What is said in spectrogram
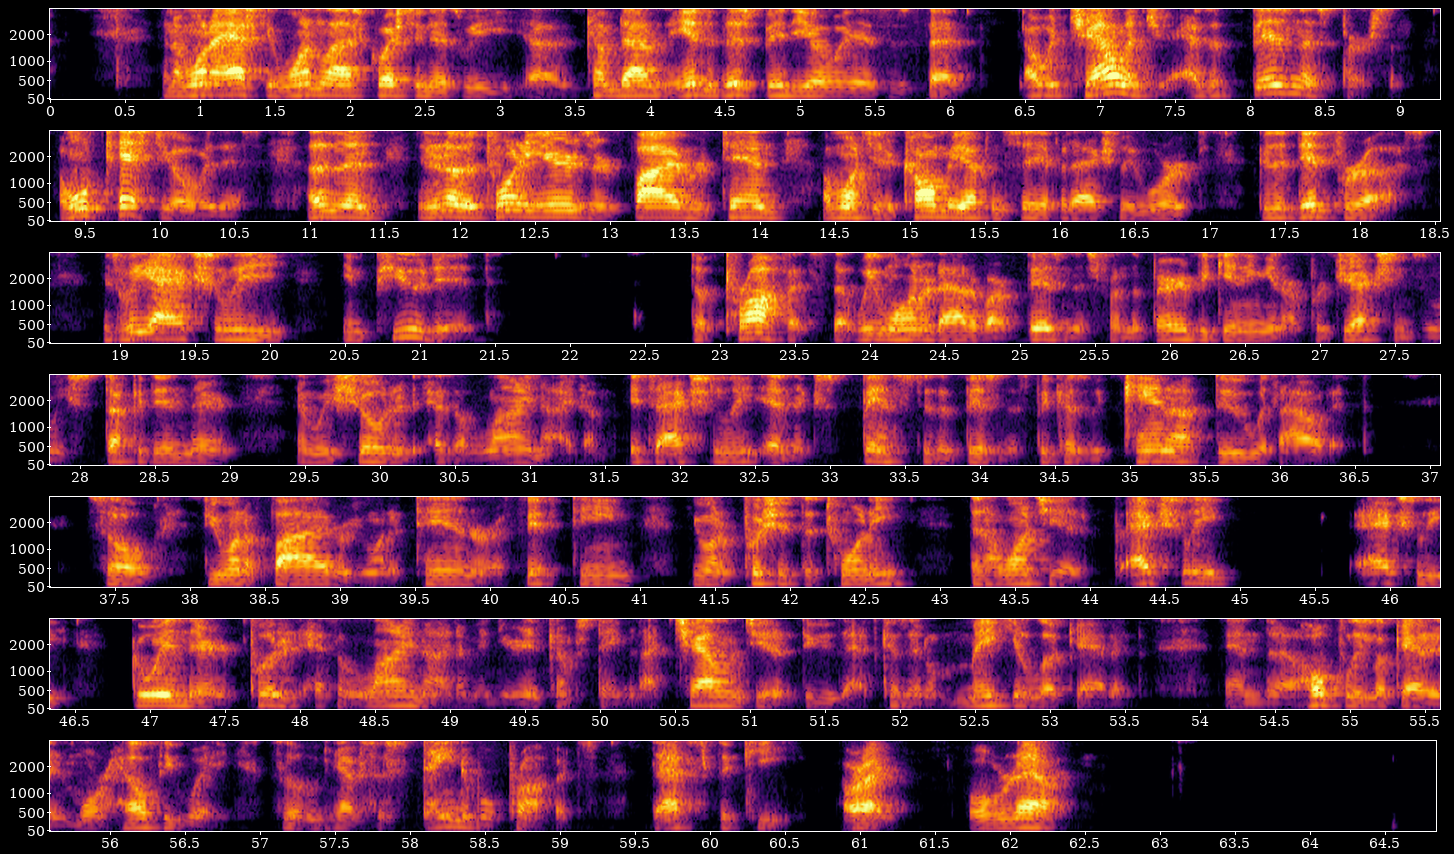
And I want to ask you one last question as we uh, come down to the end of this video is, is that I would challenge you as a business person. I won't test you over this. Other than in another 20 years or 5 or 10, I want you to call me up and say if it actually worked. Because it did for us. Is we actually imputed the profits that we wanted out of our business from the very beginning in our projections and we stuck it in there and we showed it as a line item. It's actually an expense to the business because we cannot do without it. So if you want a 5 or you want a 10 or a 15, you want to push it to 20, then I want you to actually actually go in there and put it as a line item in your income statement. I challenge you to do that because it'll make you look at it and uh, hopefully look at it in a more healthy way so that we can have sustainable profits that's the key. All right, over out.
